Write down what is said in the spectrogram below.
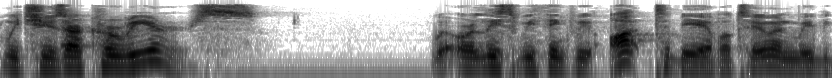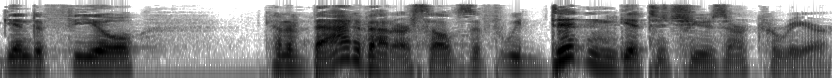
We choose our careers. Or at least we think we ought to be able to, and we begin to feel kind of bad about ourselves if we didn't get to choose our career.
